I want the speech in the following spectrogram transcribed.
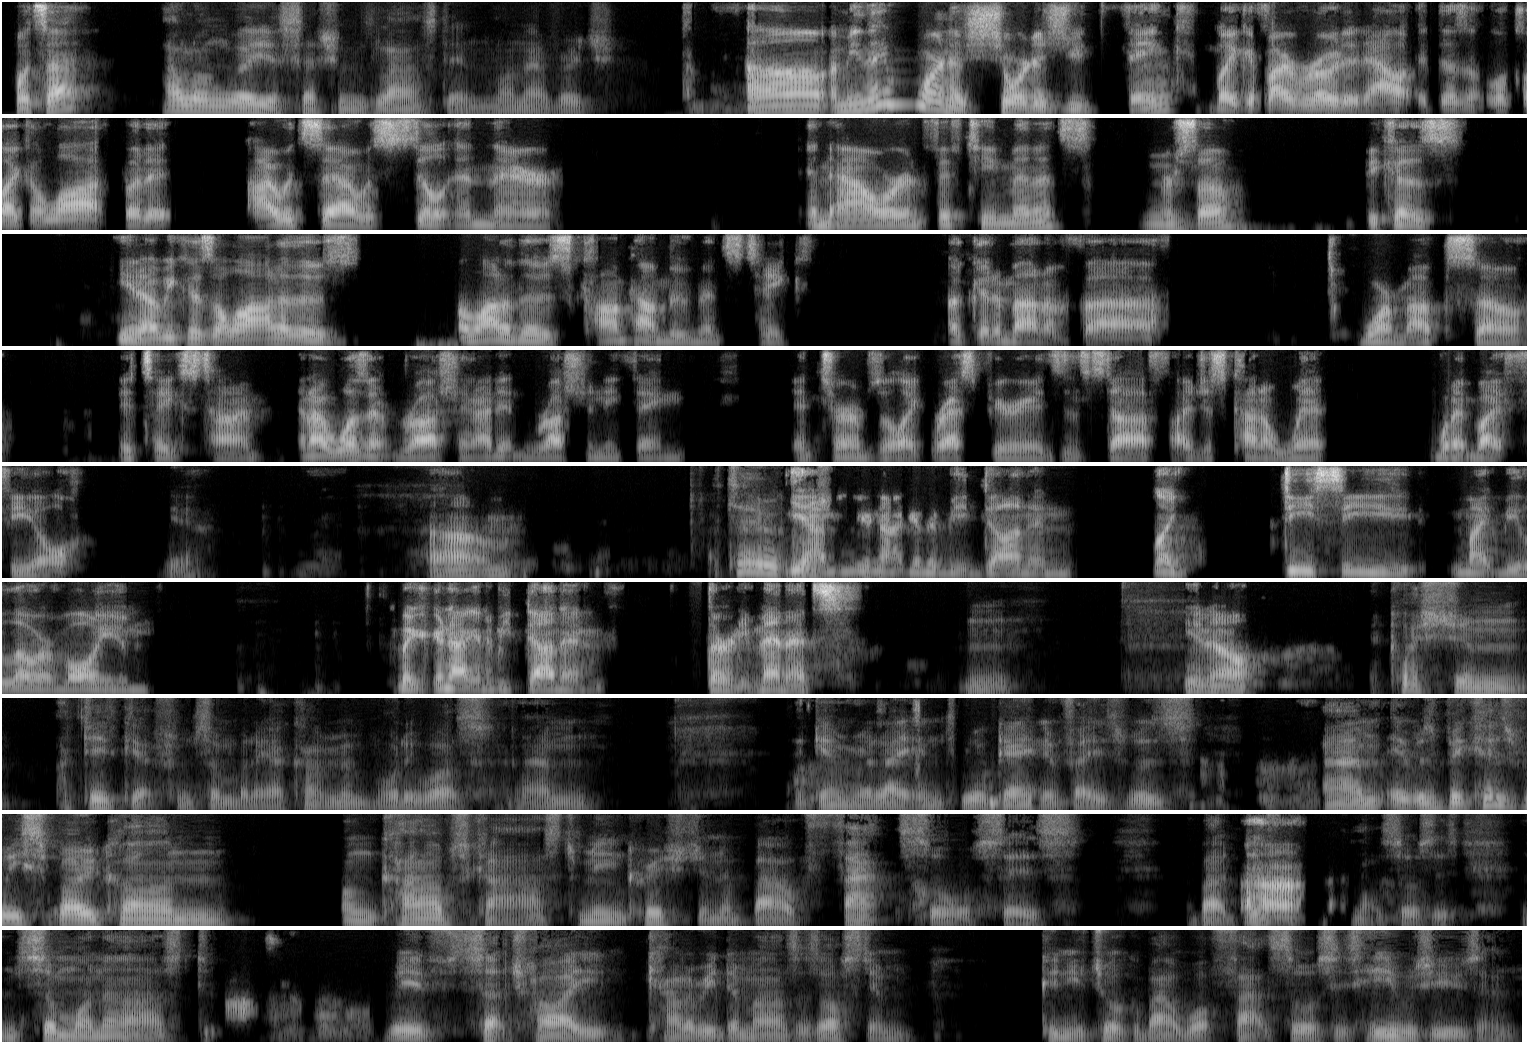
What's that? How long were your sessions lasting on average? Uh, I mean, they weren't as short as you'd think. Like if I wrote it out, it doesn't look like a lot, but it. I would say I was still in there an hour and 15 minutes mm. or so because you know because a lot of those a lot of those compound movements take a good amount of uh, warm up so it takes time and i wasn't rushing i didn't rush anything in terms of like rest periods and stuff i just kind of went went by feel yeah um yeah, I mean, you're not going to be done in like DC might be lower volume, but you're not going to be done in 30 minutes. Mm. You know, a question I did get from somebody, I can't remember what it was. Um, again, relating to your gaining phase was, um, it was because we spoke on on Carbs Cast, me and Christian, about fat sources about different uh-huh. sources. And someone asked, with such high calorie demands as Austin, can you talk about what fat sources he was using?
